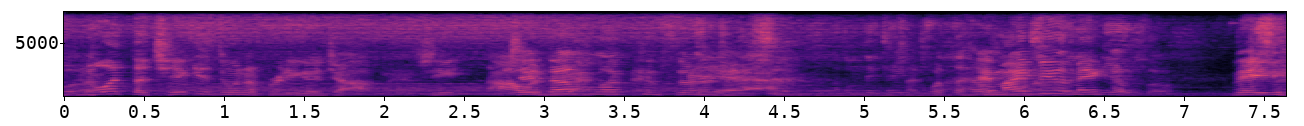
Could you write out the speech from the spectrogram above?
You know what? The chick is doing a pretty good job, man. She, I She would does look concerned. Yeah. What the hell? It might be the makeup though. Maybe.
